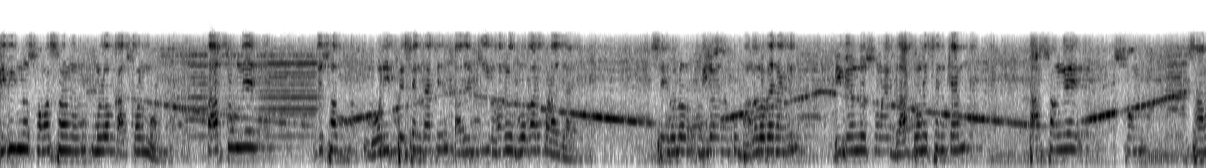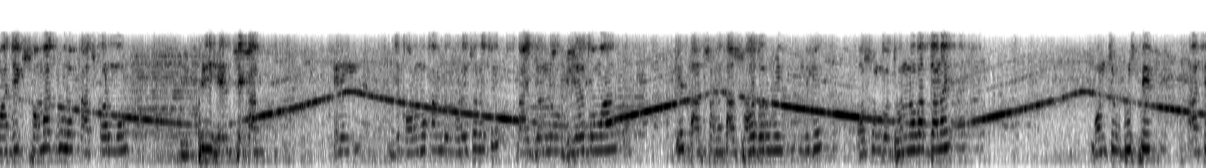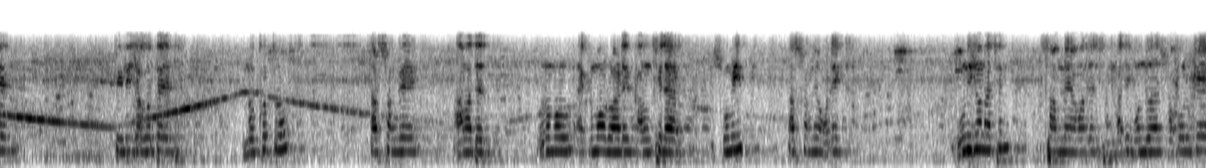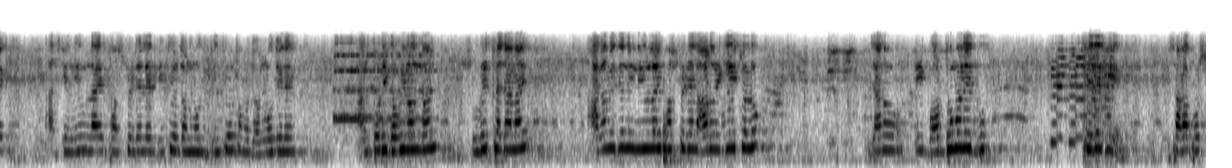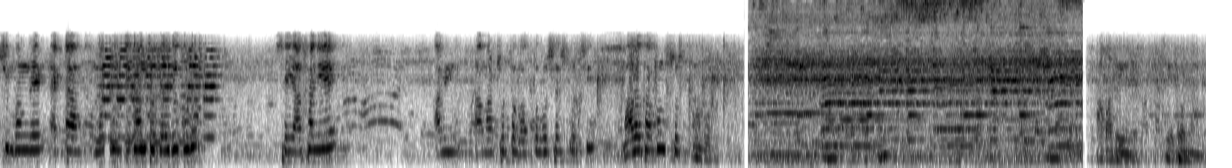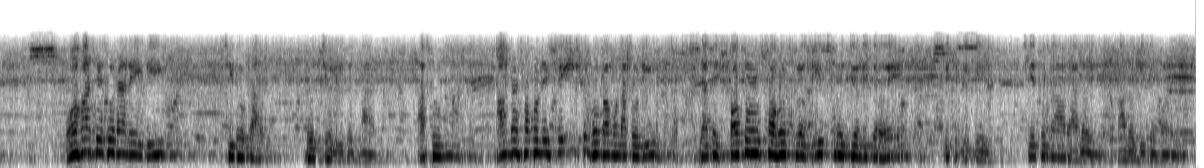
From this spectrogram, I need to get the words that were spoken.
বিভিন্ন সমাজসেবামূলক কাজকর্ম, তার সঙ্গে যেসব গরিব পেশেন্ট আছে, তাদের কীভাবে উপকার করা যায় সেগুলো বিজয়দা খুব ভালোভাবে থাকে বিভিন্ন সময় ব্লাড ডোনেশন ক্যাম্প তার সঙ্গে সম- সামাজিক সমাজমূলক কাজকর্ম ফ্রি হেলথ চেক আপ এই যে কর্মকাণ্ড করে চলেছে, তাই জন্য বিজয় কুমারকে তার সঙ্গে তার সহধর্মীকে অসংখ্য ধন্যবাদ জানাই। মঞ্চে উপস্থিত আছেন টেলি জগতের নক্ষত্র। তার সঙ্গে আমাদের নম্বর এক নম্বর ওয়ার্ডের কাউন্সিলর সুমিত। তার সঙ্গে অনেক গুণীজন আছেন। সামনে আমাদের সাংবাদিক বন্ধুরা সকলকে আজকে নিউ লাইফ হসপিটালের দ্বিতীয় জন্ম, দ্বিতীয়তম জন্মদিনে আন্তরিক অভিনন্দন, শুভেচ্ছা জানাই। আগামী দিনে নিউ লাইফ হসপিটাল আরও এগিয়ে চলুক। যেন এই বর্ধমানের বুক ছেড়ে দিয়ে সারা পশ্চিমবঙ্গে একটা নতুন দিগন্ত তৈরি করুক। সেই আশা নিয়ে আমি আমার ছোট্ট বক্তব্য শেষ করছি। ভালো থাকুন, সুস্থ থাকুন। আমাদের চেতনা, মহাচেতনার এই দিক চিরকাল প্রজ্বলিত থাক। আসুন, আমরা সকলে সেই শুভকামনা করি যাতে শত সহস্র দ্বীপ প্রজ্বলিত হয়ে পৃথিবীকে চেতনার আলোয় আলোকিত করে।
